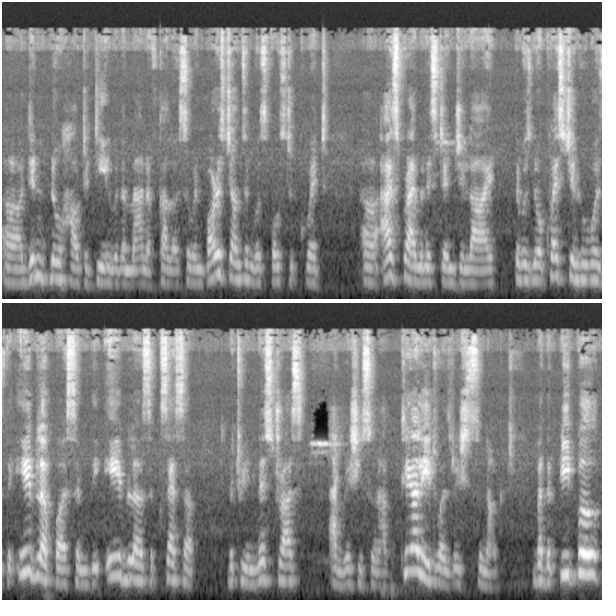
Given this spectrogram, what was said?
uh, didn't know how to deal with a man of color. So when Boris Johnson was supposed to quit uh, as prime minister in July, there was no question who was the abler person, the abler successor between Liz Truss and Rishi Sunak. Clearly, it was Rishi Sunak. But the people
